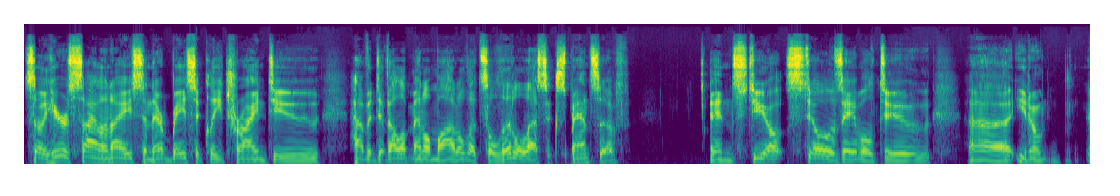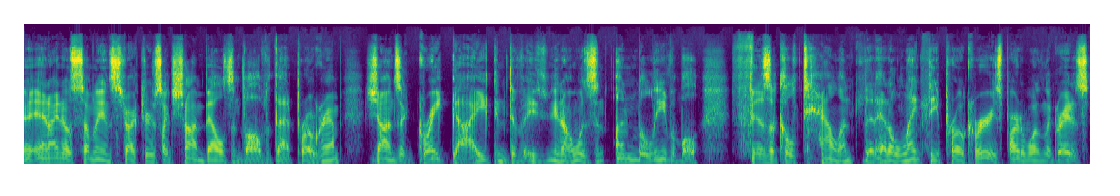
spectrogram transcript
so here's Silent Ice, and they're basically trying to have a developmental model that's a little less expensive and still still is able to, uh, you know, and I know some of the instructors like Sean Bell's involved with that program. Sean's a great guy. He can, you know, was an unbelievable physical talent that had a lengthy pro career. He's part of one of the greatest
